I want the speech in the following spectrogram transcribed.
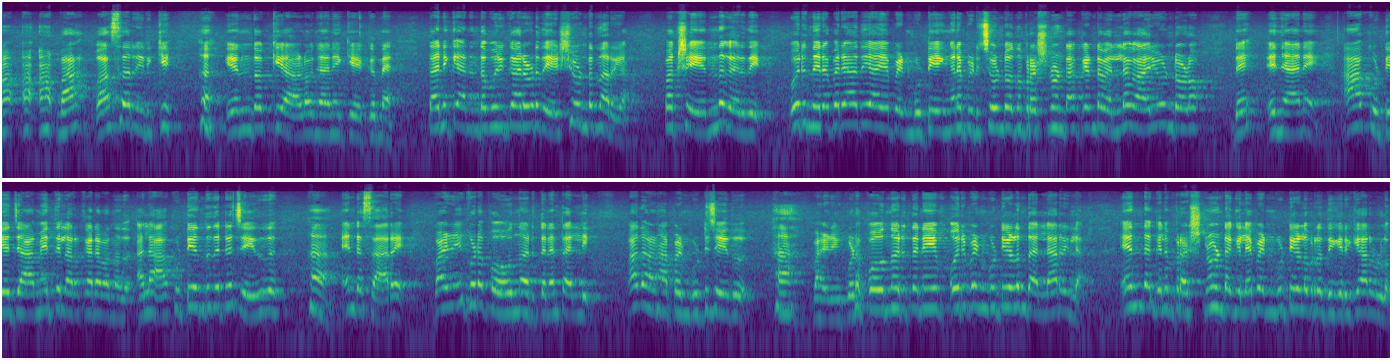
ആ ആ വാ വാ സർ ഇരിക്ക്. എന്തൊക്കെയാണോ ഞാൻ ഈ കേൾക്കുന്നത് തനിക്ക് അനന്തപുരിക്കാരോട് ദേഷ്യമുണ്ടെന്നറിയാം. പക്ഷേ എന്ന് കരുതി? ഒരു നിരപരാധിയായ പെൺകുട്ടിയെ ഇങ്ങനെ പിടിച്ചുകൊണ്ട് വന്ന് പ്രശ്നം ഉണ്ടാക്കേണ്ട വല്ല കാര്യമുണ്ടോടോ? ദേ ഞാനേ ആ കുട്ടിയെ ജാമ്യത്തിൽ ഇറക്കാനാണ് വന്നത്. അല്ല ആ കുട്ടി എന്ത് തെറ്റാ ചെയ്തത്? ഹാ എന്റെ സാറേ വഴിയിൽ കൂടെ പോകുന്ന ഒരുത്തനെ തല്ലി. അതാണ് ആ പെൺകുട്ടി ചെയ്തത്. ഹാ വഴിയിൽ കൂടെ പോകുന്ന ഒരുത്തനെയും ഒരു പെൺകുട്ടികളും തല്ലാറില്ല. എന്തെങ്കിലും പ്രശ്നം ഉണ്ടെങ്കിലേ പെൺകുട്ടികൾ പ്രതികരിക്കാറുള്ളൂ.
